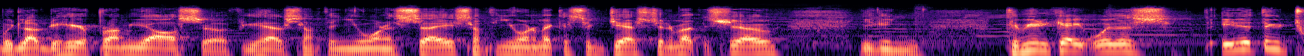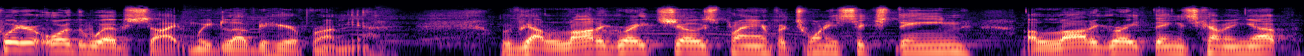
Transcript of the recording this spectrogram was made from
We'd love to hear from you also. If you have something you want to say, something you want to make a suggestion about the show, you can communicate with us either through Twitter or the website, and we'd love to hear from you. We've got a lot of great shows planned for 2016, a lot of great things coming up.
